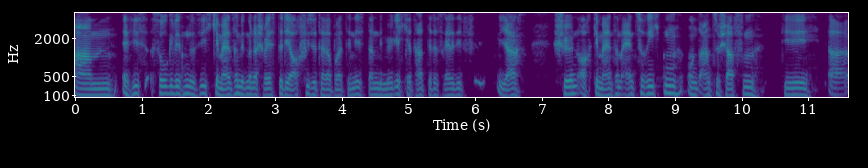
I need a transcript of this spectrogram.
Ähm, es ist so gewesen, dass ich gemeinsam mit meiner Schwester, die auch Physiotherapeutin ist, dann die Möglichkeit hatte, das relativ ja, schön auch gemeinsam einzurichten und anzuschaffen, die, äh,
